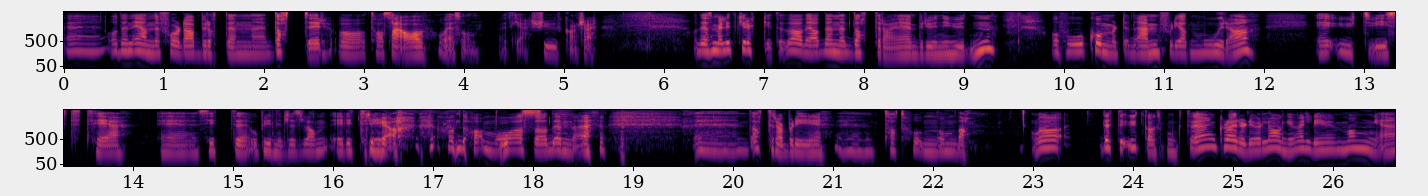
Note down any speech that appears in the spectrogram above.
og den ene får da brått en datter å ta seg av, og er sånn, vet ikke jeg, sju kanskje. Og det som er litt krøkkete, da, det er at denne dattera er brun i huden. Og hun kommer til dem fordi at mora er utvist til eh, sitt opprinnelsesland Eritrea. Og da må Ops. altså denne eh, dattera bli eh, tatt hånd om, da. Og dette utgangspunktet klarer de å lage veldig mange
